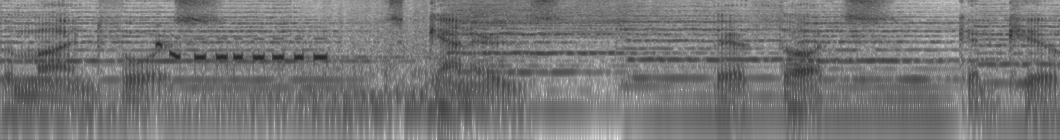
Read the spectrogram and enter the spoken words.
The Mind Force. Scanners. Their thoughts can kill.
